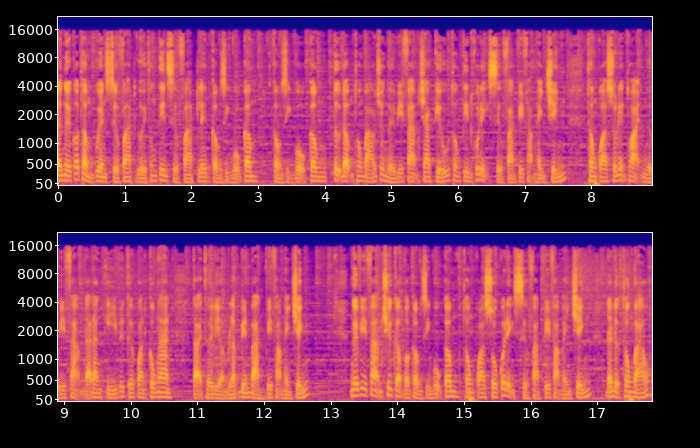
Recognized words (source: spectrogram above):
là người có thẩm quyền xử phạt gửi thông tin xử phạt lên cổng dịch vụ công, cổng dịch vụ công tự động thông báo cho người vi phạm tra cứu thông tin quyết định xử phạt vi phạm hành chính thông qua số điện thoại người vi phạm đã đăng ký với cơ quan công an tại thời điểm lập biên bản vi phạm hành chính. Người vi phạm truy cập vào cổng dịch vụ công thông qua số quyết định xử phạt vi phạm hành chính đã được thông báo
